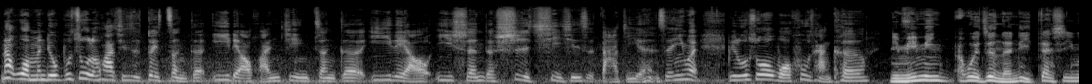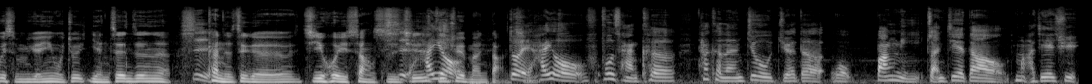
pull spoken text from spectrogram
那我们留不住的话，其实对整个医疗环境、整个医疗医生的士气，其实打击也很深。因为比如说我妇产科，你明明会有这个能力，但是因为什么原因，我就眼睁睁的是看着这个机会丧失，其实的确蛮打击。对，还有妇产科，他可能就觉得我。帮你转介到马街去。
